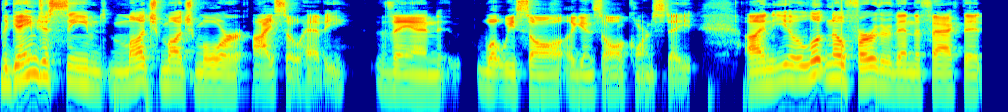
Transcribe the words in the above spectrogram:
the game just seemed much much more ISO heavy than what we saw against Alcorn State. Uh, and you look no further than the fact that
